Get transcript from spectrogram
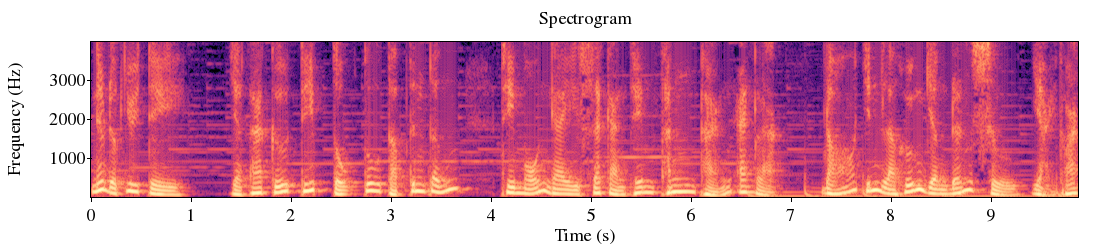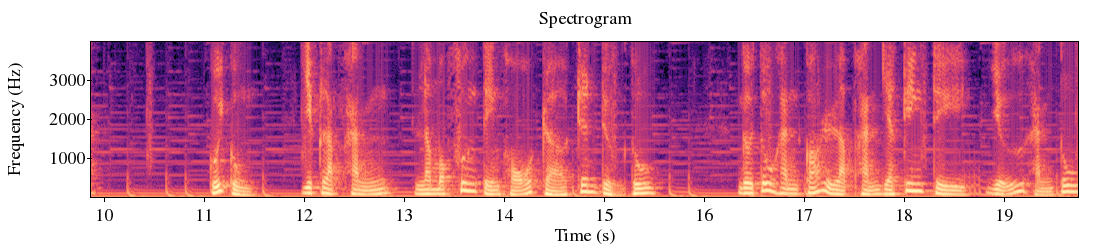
nếu được duy trì và ta cứ tiếp tục tu tập tinh tấn thì mỗi ngày sẽ càng thêm thanh thản an lạc. Đó chính là hướng dần đến sự giải thoát. Cuối cùng, việc lập hạnh là một phương tiện hỗ trợ trên đường tu. Người tu hành có lập hạnh và kiên trì giữ hạnh tu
